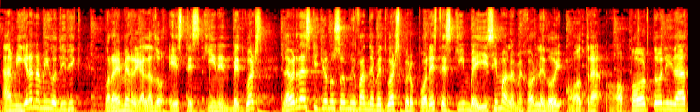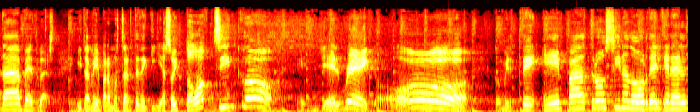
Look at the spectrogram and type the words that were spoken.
a mi gran amigo Didic por haberme regalado este skin en Bedwars. La verdad es que yo no soy muy fan de Bedwars, pero por este skin bellísimo a lo mejor le doy otra oportunidad a Bedwars. Y también para mostrarte de que ya soy top 5 en Jailbreak. ¡Oh! Convierte en patrocinador del canal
